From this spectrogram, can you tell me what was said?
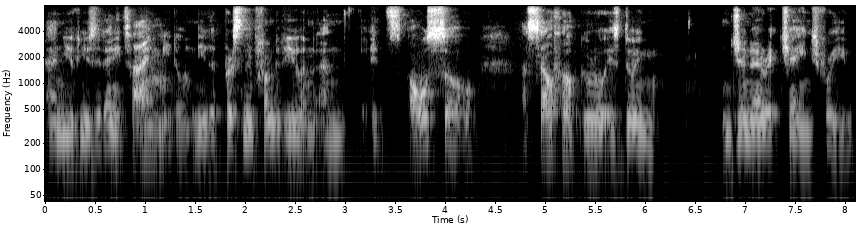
and you can use it anytime you don't need a person in front of you and, and it's also a self-help guru is doing generic change for you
